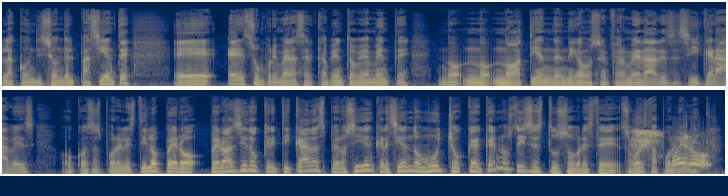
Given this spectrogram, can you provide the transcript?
la condición del paciente. Eh, es un primer acercamiento, obviamente, no, no, no atienden, digamos, enfermedades así graves o cosas por el estilo, pero, pero han sido criticadas, pero siguen creciendo mucho. ¿Qué, qué nos dices tú sobre, este, sobre esta polémica?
